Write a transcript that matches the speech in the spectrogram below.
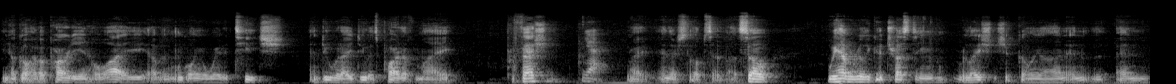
you know go have a party in Hawaii. I'm going away to teach and do what I do. It's part of my profession. Yeah, right and they're still upset about it so we have a really good trusting relationship going on and and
